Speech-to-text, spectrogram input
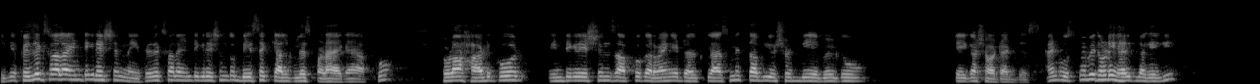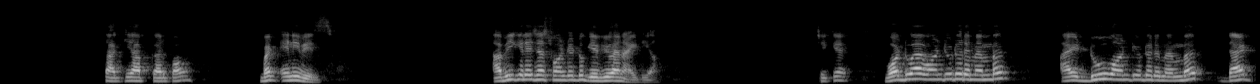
ठीक है? फिजिक्स वाला इंटीग्रेशन नहीं फिजिक्स वाला इंटीग्रेशन तो बेसिक कैलकुलस पढ़ाया गया आपको। थोड़ा हार्ड कोर इंटीग्रेशन आपको करवाएँगे ट्वेल्थ क्लास में, तब you should be able to take a shot at this and उसमें भी थोड़ी हेल्प लगेगी ताकि आप कर पाओ। बट एनीवेज अभी के लिए just wanted to give you an idea ठीक है? What do I want you to remember I do want you to remember that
